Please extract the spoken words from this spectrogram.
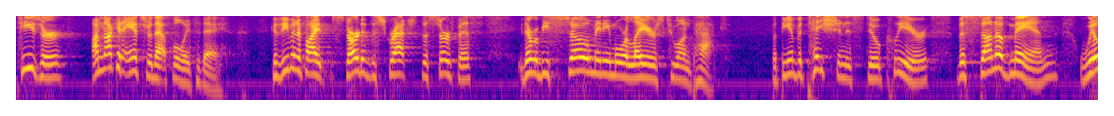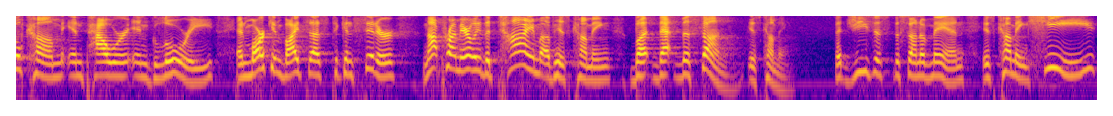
teaser, I'm not going to answer that fully today. Because even if I started to scratch the surface, there would be so many more layers to unpack. But the invitation is still clear. The Son of Man will come in power and glory. And Mark invites us to consider not primarily the time of his coming, but that the Son is coming that Jesus, the Son of Man, is coming. He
